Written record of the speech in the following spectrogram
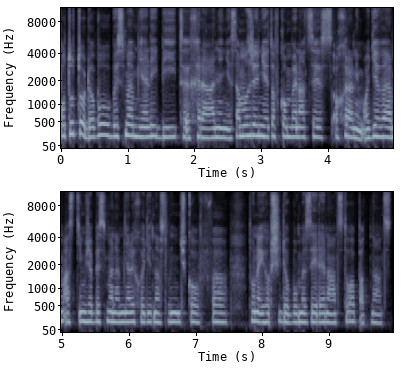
Po tuto dobu bychom měli být chráněni. Samozřejmě je to v kombinaci s ochranným oděvem a s tím, že bychom neměli chodit na sluníčko v tu nejhorší dobu mezi 11. a 15.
